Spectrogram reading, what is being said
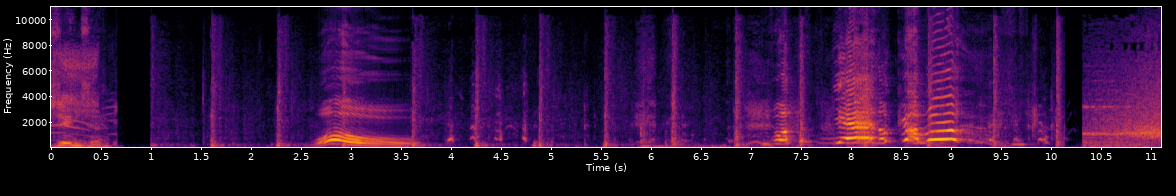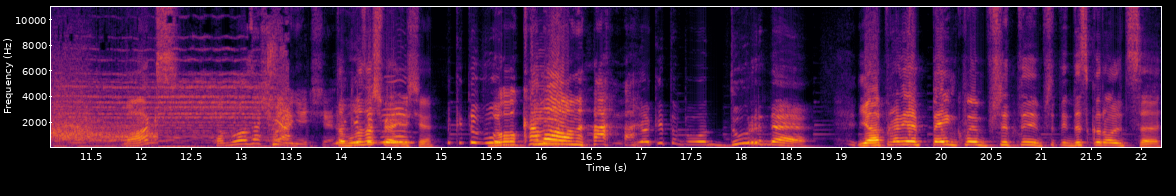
Ginger. Wow! What? Nie, no come on! Max? To było zaśmianie się. To było zaśmianie się. Jakie to było Było come on! Jakie to było durne! Ja prawie pękłem przy tym, przy tej deskorolce.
